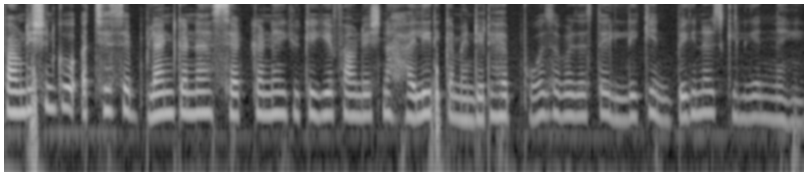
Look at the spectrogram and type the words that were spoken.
फाउंडेशन को अच्छे से ब्लेंड करना है सेट करना है, क्योंकि ये फाउंडेशन हाईली रिकमेंडेड है। बहुत ज़बरदस्त है, लेकिन बिगिनर्स के लिए नहीं,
